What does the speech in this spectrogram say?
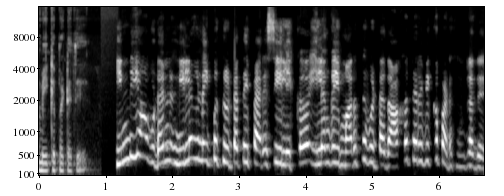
அமைக்கப்பட்டது. இந்தியாவுடன் நில இணைப்பு திட்டத்தை பரிசீலிக்க இலங்கை மறுத்துவிட்டதாக தெரிவிக்கப்படுகின்றது.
